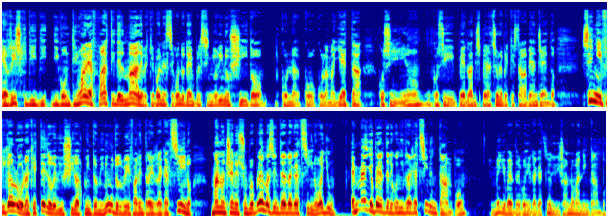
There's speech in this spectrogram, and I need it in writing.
e rischi di, di, di, continuare a farti del male, perché poi nel secondo tempo il signorino è uscito con, con, con la maglietta così, no? così per la disperazione perché stava piangendo, significa allora che te dovevi uscire al quinto minuto, dovevi far entrare il ragazzino, ma non c'è nessun problema se entra il ragazzino, vai giù. È meglio perdere con il ragazzino in campo. È meglio perdere con il ragazzino di 19 anni in campo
